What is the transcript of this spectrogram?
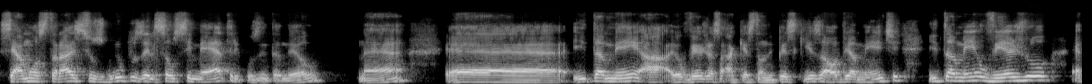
se a amostragem, se os grupos eles são simétricos, entendeu? Né? É, e também a, eu vejo a questão de pesquisa, obviamente, e também eu vejo é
